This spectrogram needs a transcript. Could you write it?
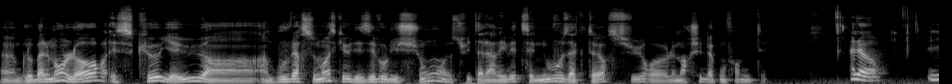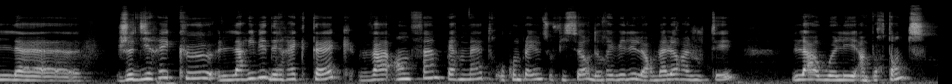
Euh, globalement, Laure, est-ce qu'il y a eu un, bouleversement, est-ce qu'il y a eu des évolutions euh, suite à l'arrivée de ces nouveaux acteurs sur le marché de la conformité? Alors, je dirais que l'arrivée des RegTech va enfin permettre aux compliance officers de révéler leur valeur ajoutée là où elle est importante,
